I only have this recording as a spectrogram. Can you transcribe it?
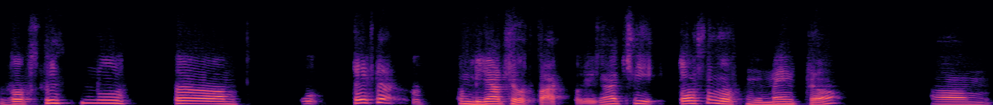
в всъщност са комбинация от фактори. Значи, точно в момента ам,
